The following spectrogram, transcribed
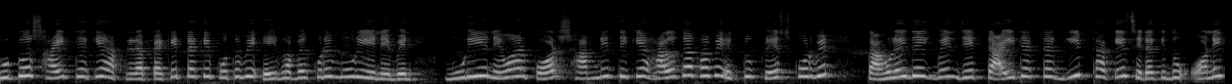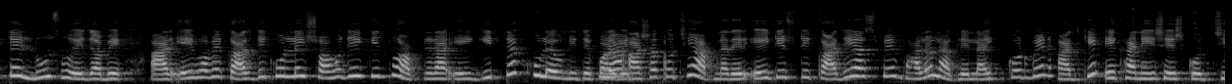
দুটো সাইড থেকে আপনারা প্যাকেটটাকে প্রথমে এইভাবে করে মুড়িয়ে নেবেন। মুড়িয়ে নেওয়ার পর সামনের দিকে হালকাভাবে একটু প্রেস করবেন তাহলেই দেখবেন যে টাইট একটা গিট থাকে সেটা কিন্তু অনেকটাই লুজ হয়ে যাবে। আর এইভাবে কাজটি করলেই সহজেই কিন্তু আপনারা এই গিটটা খুলেও নিতে পারবেন। আশা করছি আপনাদের এই টিপসটি কাজে আসবে। ভালো লাগলে লাইক করবেন। আজকে এখানেই শেষ করছি।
